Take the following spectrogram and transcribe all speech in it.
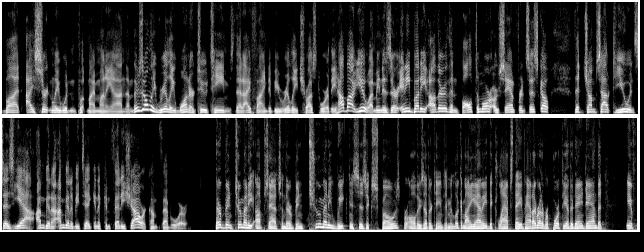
but I certainly wouldn't put my money on them. There's only really one or two teams that I find to be really trustworthy. How about you? I mean, is there anybody other than Baltimore or San Francisco that jumps out to you and says, "Yeah, I'm going to I'm going to be taking a confetti shower come February?" There have been too many upsets and there have been too many weaknesses exposed for all these other teams. I mean, look at Miami, the collapse they've had. I read a report the other day, Dan, that if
